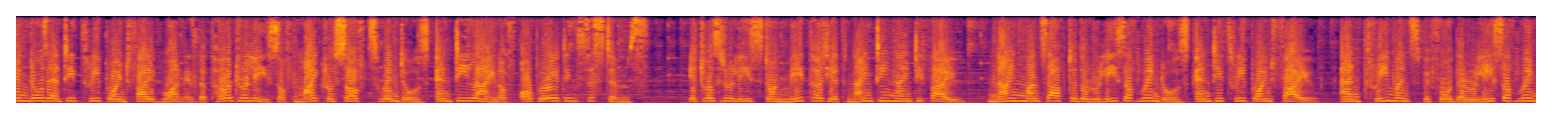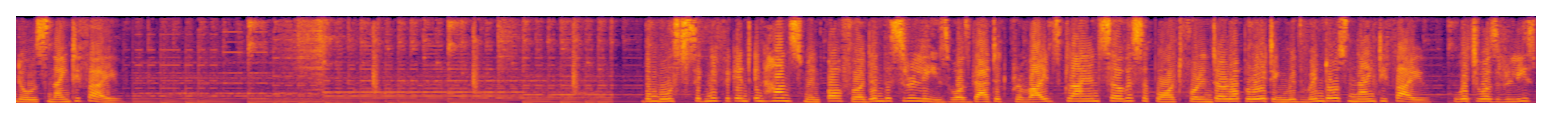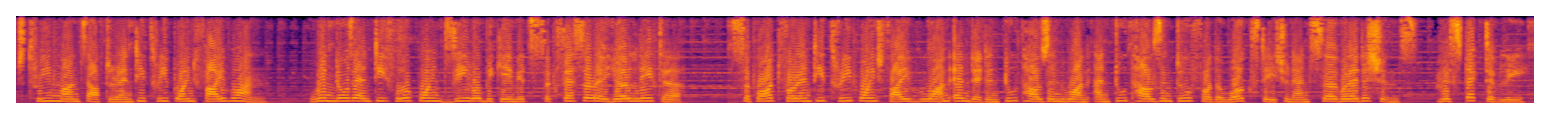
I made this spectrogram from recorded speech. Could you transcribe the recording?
Windows NT 3.51 is the third release of Microsoft's Windows NT line of operating systems. It was released on May 30, 1995, nine months after the release of Windows NT 3.5, and three months before the release of Windows 95. The most significant enhancement offered in this release was that it provides client-server support for interoperating with Windows 95, which was released three months after NT 3.51. Windows NT 4.0 became its successor a year later. Support for NT 3.51 ended in 2001 and 2002 for the workstation and server editions, respectively.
